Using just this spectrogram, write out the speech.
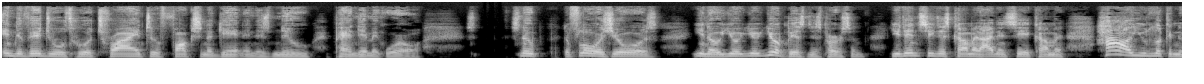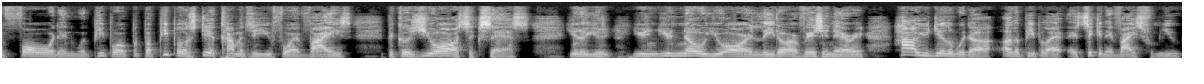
individuals who are trying to function again in this new pandemic world. Snoop, the floor is yours. You know, you're, you're, you're a business person. You didn't see this coming. I didn't see it coming. How are you looking forward? And when people, but, people are still coming to you for advice because you are success. You know, you you you know you are a leader or a visionary. How are you dealing with uh, other people seeking advice from you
